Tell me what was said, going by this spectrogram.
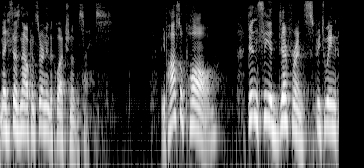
he says, Now concerning the collection of the saints. The Apostle Paul didn't see a difference between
